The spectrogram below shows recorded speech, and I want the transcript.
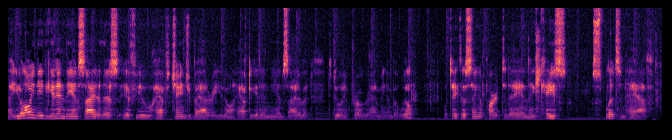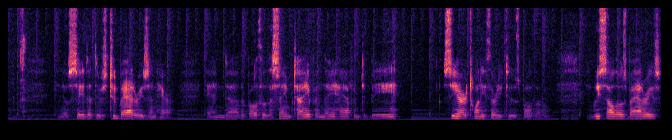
Now you'll only need to get into the inside of this if you have to change a battery. You don't have to get in the inside of it to do any programming. But we'll we'll take this thing apart today and the case splits in half. And you'll see that there's two batteries in here. And uh, they're both of the same type and they happen to be CR2032s, both of them. And we sell those batteries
